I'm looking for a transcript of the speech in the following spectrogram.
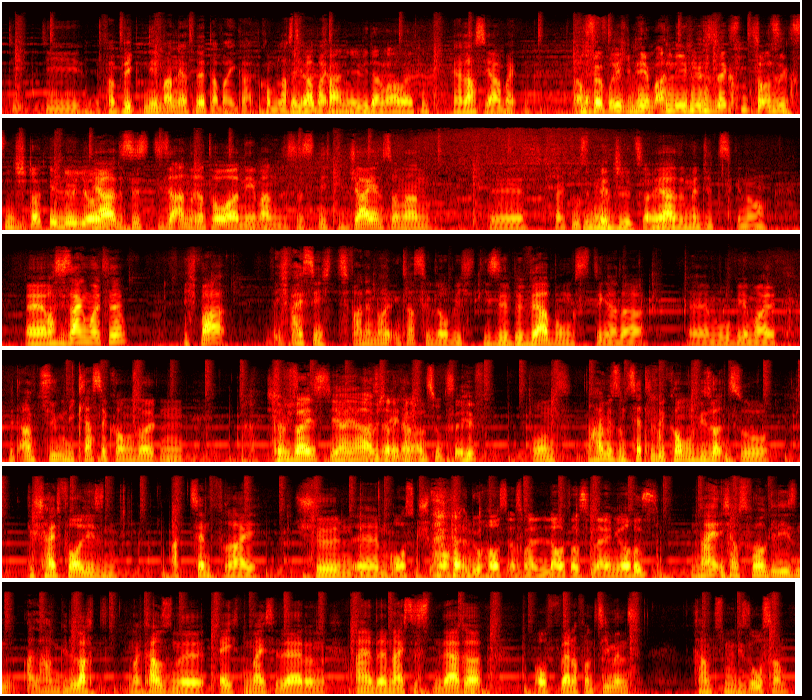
die, die Fabrik nebenan öffnet, aber egal, komm, lass die Digga, arbeiten. Kanye wieder am Arbeiten. Ja, lass sie arbeiten. Die Fabrik nebenan neben dem 26. Stock in New York. Ja, das ist dieser andere Tower nebenan. Das ist nicht die Giants, sondern, äh, sag du es The mir. Midgets, Alter. Ja, The Midgets, genau. Äh, was ich sagen wollte, ich war, ich weiß nicht, es war in der 9. Klasse, glaube ich, diese Bewerbungsdinger da, ähm, wo wir mal mit Anzügen in die Klasse kommen sollten. Ich glaube, ich weiß, ja, ja, aber ich hatte keinen? Anzug safe. Und da haben wir so einen Zettel bekommen und wir sollten es so gescheit vorlesen. Akzentfrei, schön ähm, ausgesprochen. Du haust erstmal lauter Slang raus. Nein, ich habe es vorgelesen, alle haben gelacht. Und dann kam so eine echt nice Lehrerin, einer der nicesten Lehrer auf Werner von Siemens, kam zu mir diese Osam.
